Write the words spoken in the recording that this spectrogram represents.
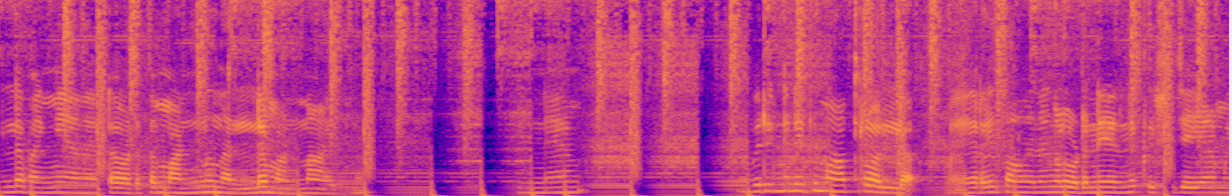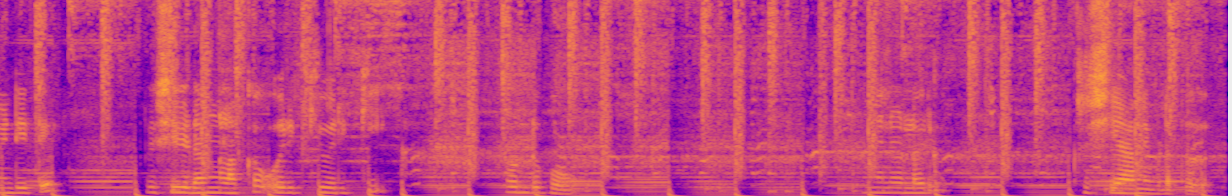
നല്ല ഭംഗിയാണ് കേട്ടോ. അവിടുത്തെ മണ്ണ് നല്ല മണ്ണായിരുന്നു. പിന്നെ അവരിങ്ങനെ ഇത് മാത്രമല്ല. വേറെ സാധനങ്ങൾ ഉടനെ തന്നെ കൃഷി ചെയ്യാൻ വേണ്ടിയിട്ട് കൃഷിയിടങ്ങളൊക്കെ ഒരുക്കി ഒരുക്കി കൊണ്ടുപോകും. അങ്ങനെയുള്ളൊരു കൃഷിയാണ് ഇവിടുത്തത്.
